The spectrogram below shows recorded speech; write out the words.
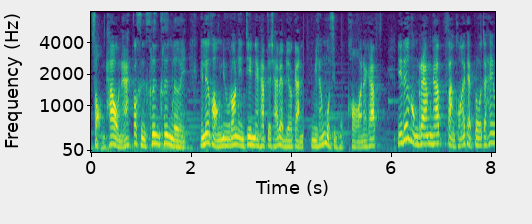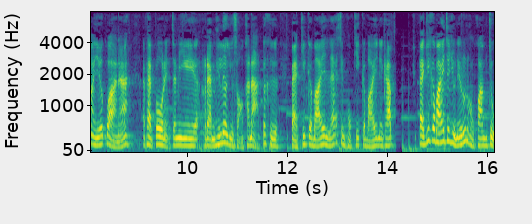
2 เท่านะ ก็คือครึ่งครึ่งเลย ในเรื่องของ Neural Engine นะครับจะใช้แบบเดียวกันมีทั้งหมด 16 core นะครับ ในเรื่องของ RAM ครับฝั่งของ iPad Pro จะให้มาเยอะกว่านะ iPad Pro เนี่ยจะมี RAM ให้เลือกอยู่ 2 ขนาดก็คือ8 GB และ 16 GB นะครับ8 GB จะอยู่ในรุ่นของความจุ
